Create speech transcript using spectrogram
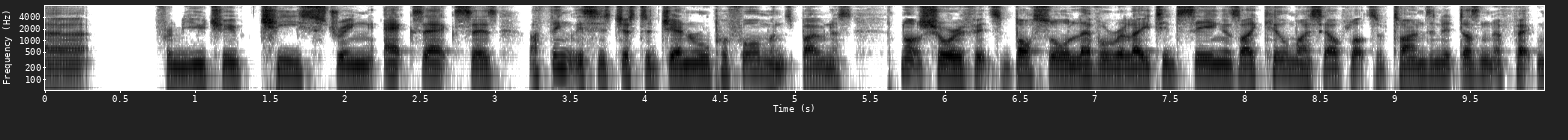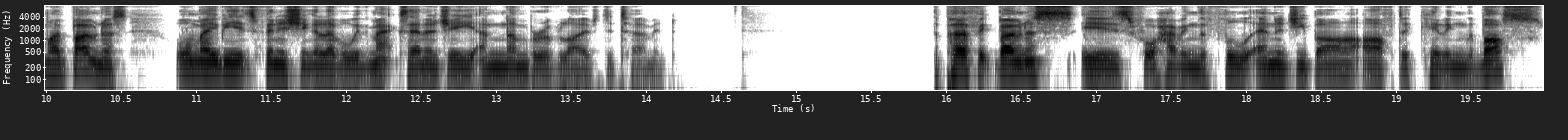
uh, from YouTube, Cheese String XX says, I think this is just a general performance bonus. Not sure if it's boss or level related, seeing as I kill myself lots of times and it doesn't affect my bonus. Or maybe it's finishing a level with max energy and number of lives determined. The perfect bonus is for having the full energy bar after killing the boss.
